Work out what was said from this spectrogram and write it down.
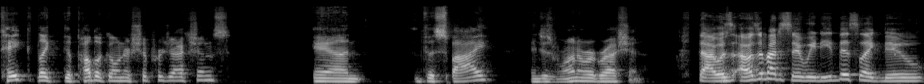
take like the public ownership projections and the spy and just run a regression I was I was about to say we need this like new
